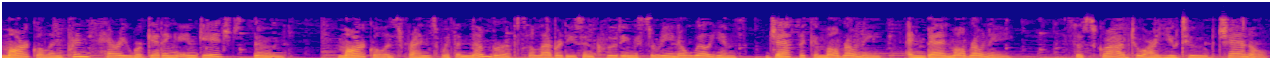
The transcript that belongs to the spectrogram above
Markle and Prince Harry were getting engaged soon. Markle is friends with a number of celebrities including Serena Williams, Jessica Mulroney, and Ben Mulroney. Subscribe to our YouTube channel.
